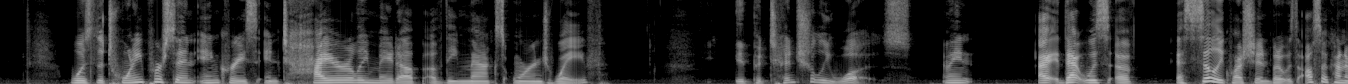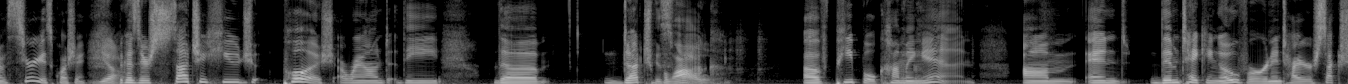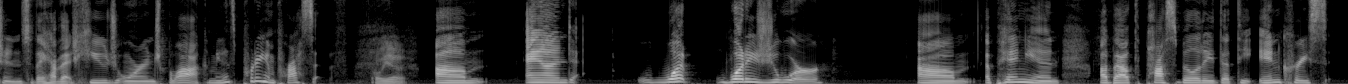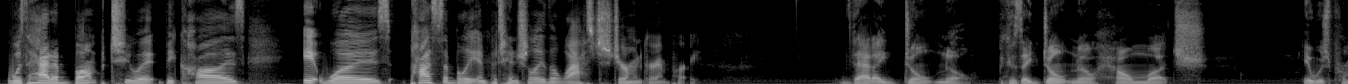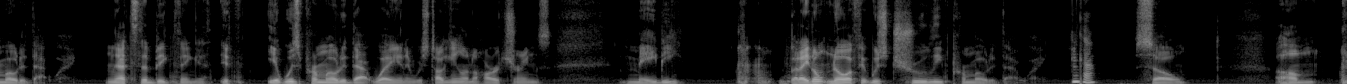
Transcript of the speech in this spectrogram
Was the 20% increase entirely made up of the Max Orange Wave? It potentially was. I mean, I that was a a silly question, but it was also kind of a serious question. Yeah. Because there's such a huge push around the the Dutch His block following. of people coming in, um, and them taking over an entire section, so they have that huge orange block. I mean, it's pretty impressive. Oh yeah. Um, and what what is your um, opinion about the possibility that the increase was had a bump to it because it was possibly and potentially the last German Grand Prix? That I don't know because I don't know how much it was promoted that way. And that's the big thing. If, if it was promoted that way and it was tugging on the heartstrings, maybe. but I don't know if it was truly promoted that way. Okay. So, um,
